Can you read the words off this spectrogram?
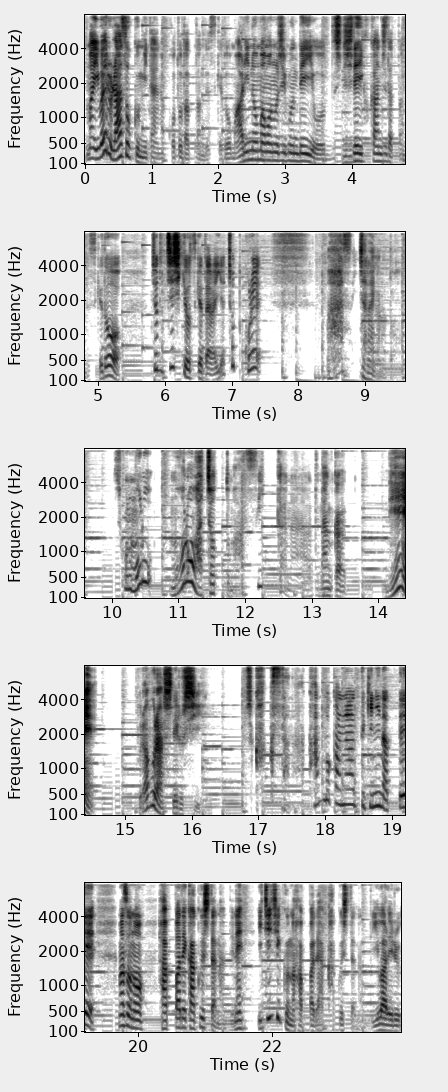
まあ、いわゆる裸族みたいなことだったんですけど、まあ、ありのままの自分でいいよ地でいく感じだったんですけどちょっと知識をつけたらいやちょっとこれまずいんじゃないかなとこのもろもろはちょっとまずいかなってなんかねえブラブラしてるし、隠さなあかんのかなって気になって、まあその葉っぱで隠したなんてね、イチジクの葉っぱで隠したなんて言われる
